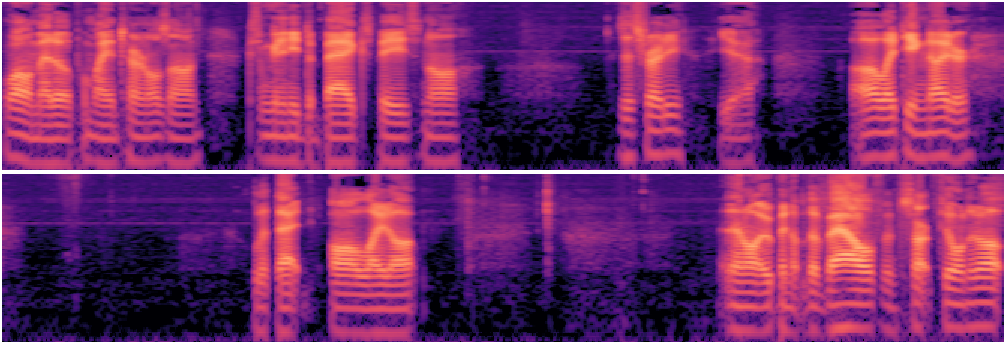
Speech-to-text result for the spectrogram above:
While I'm at it, I'll put my internals on, because I'm going to need the bag space and all. Is this ready? Yeah. Uh, light the igniter. Let that all light up. And then I'll open up the valve and start filling it up.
